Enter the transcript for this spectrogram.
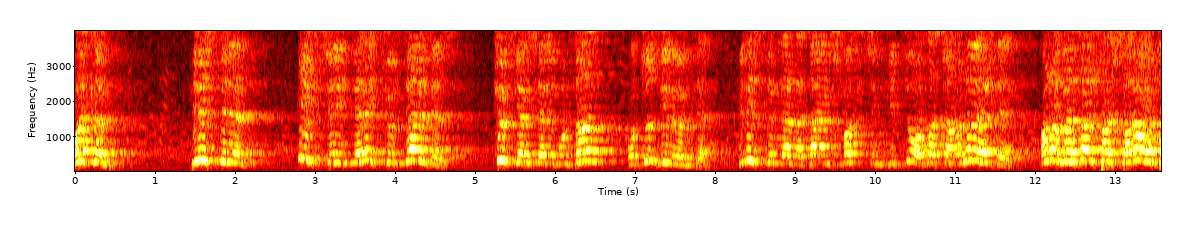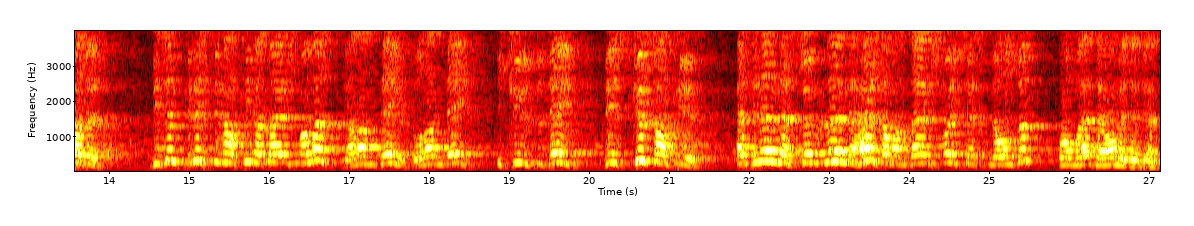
Bakın Filistin'in ilk şehitleri Kürtlerdir. Kürt gençleri buradan 30 yıl önce Filistinlerle dayanışmak için gitti orada canını verdi. Ama mezar taşları oradadır. Bizim Filistin halkıyla dayanışmamız yalan değil, dolan değil, iki yüzlü değil. Biz Kürt halkıyız. Ezilenle, sömürülenle her zaman dayanışma içerisinde olduk, olmaya devam edeceğiz.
